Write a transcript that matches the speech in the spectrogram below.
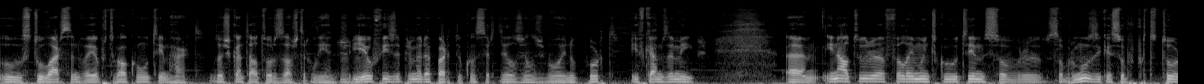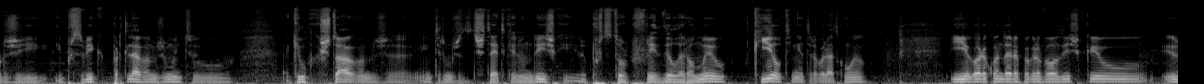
o Stu Larsen veio a Portugal com o Tim Hart, dois cantautores australianos. Uhum. E eu fiz a primeira parte do concerto deles em Lisboa e no Porto e ficámos amigos. Um, e na altura falei muito com o Tim sobre, sobre música, sobre produtores e, e percebi que partilhávamos muito aquilo que gostávamos uh, em termos de estética num disco e o produtor preferido dele era o meu, que ele tinha trabalhado com ele. E agora, quando era para gravar o disco, eu, eu,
